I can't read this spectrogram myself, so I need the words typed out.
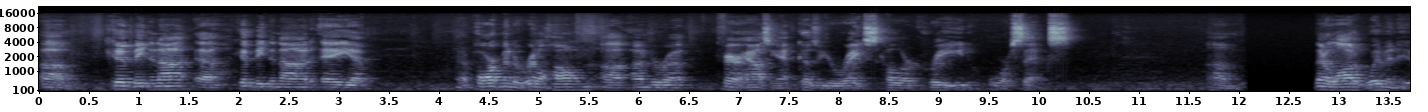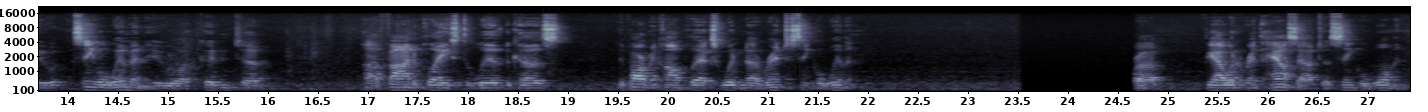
Um, could be denied, uh, could be denied a, uh, an apartment or rental home, uh, under a Fair Housing Act because of your race, color, creed, or sex. Um, there are a lot of women who, single women who uh, couldn't uh, uh, find a place to live because the apartment complex wouldn't uh, rent to single women. Or uh, the guy wouldn't rent the house out to a single woman.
